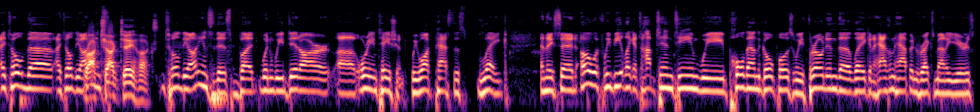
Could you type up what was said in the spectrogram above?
I, I told the, I told the Rock audience, Chalk Jayhawks. told the audience this, but when we did our uh, orientation, we walked past this lake. And they said, "Oh, if we beat like a top ten team, we pull down the goalpost and we throw it in the lake." And it hasn't happened for X amount of years,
